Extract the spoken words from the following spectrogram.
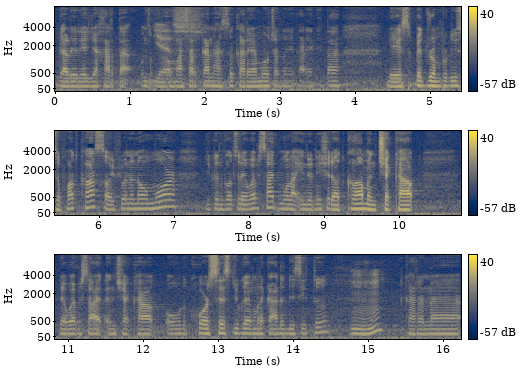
Galeria Jakarta untuk Yes. memasarkan hasil karyamu, contohnya karya kita di Bedroom Producer Podcast. So if you want to know more, you can go to their website mulaindonesia.com and check out their website and check out all the courses juga yang mereka ada di situ. Mhm. Karena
